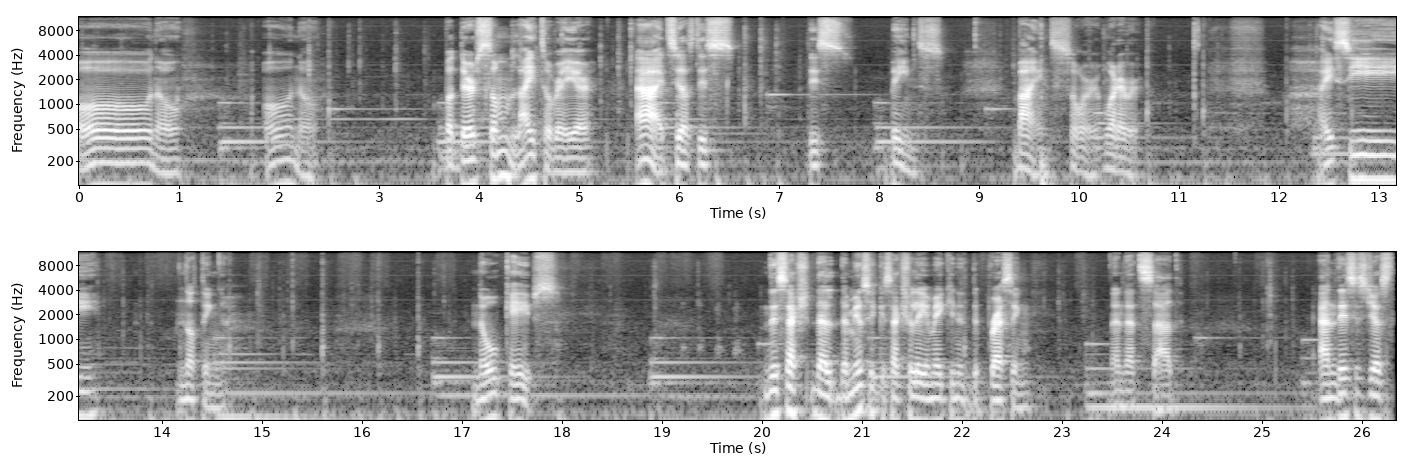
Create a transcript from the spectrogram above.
Oh no. Oh no. But there's some light over here. Ah, it's just this... This... Beans. Vines, or whatever. I see... Nothing. No caves. This actually, the, the music is actually making it depressing. And that's sad. And this is just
